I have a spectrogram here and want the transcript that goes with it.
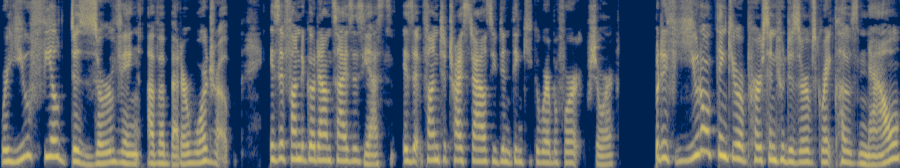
where you feel deserving of a better wardrobe. Is it fun to go down sizes? Yes. Is it fun to try styles you didn't think you could wear before? Sure. But if you don't think you're a person who deserves great clothes now,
